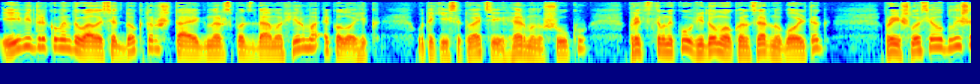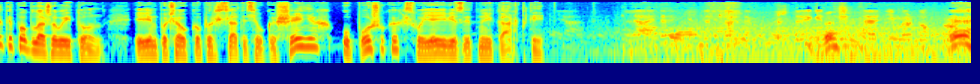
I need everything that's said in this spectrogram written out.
і відрекомендувалася доктор Штайгнер з Потсдама, фірма Екологік. У такій ситуації Герману Шуку, представнику відомого концерну Вольтаг, прийшлося облишити поблажливий тон, і він почав коперсатися в кишенях у пошуках своєї візитної картки. Äh.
